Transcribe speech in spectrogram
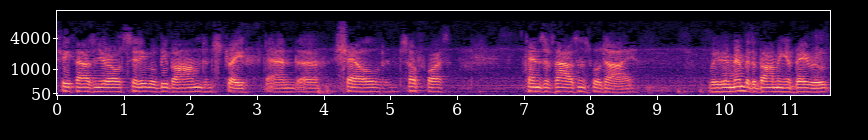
3,000 year old city, will be bombed and strafed and uh, shelled and so forth. Tens of thousands will die. We remember the bombing of Beirut.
